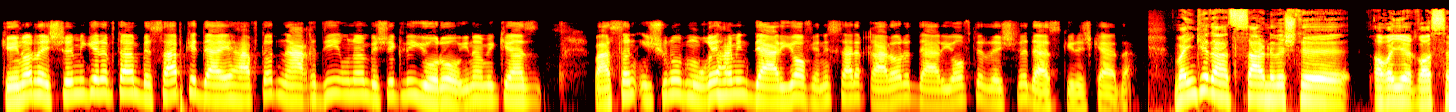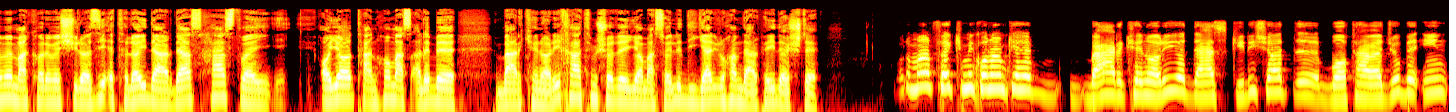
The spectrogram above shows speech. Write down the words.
که اینا رشوه می‌گرفتن به سبک دهه هفتاد نقدی اونم به شکل یورو. اینم یکی از و اصلا ایشونو موقع همین دریافت یعنی سر قرار دریافت رشوه دستگیرش کردن. و اینکه در سرنوشت آقای قاسم مکارم شیرازی اطلاعی در دست هست و آیا تنها مسئله به برکناری ختم شده یا مسائل دیگری رو هم در پی داشته؟ من فکر می‌کنم که برکناری یا دستگیری شاید با توجه به این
